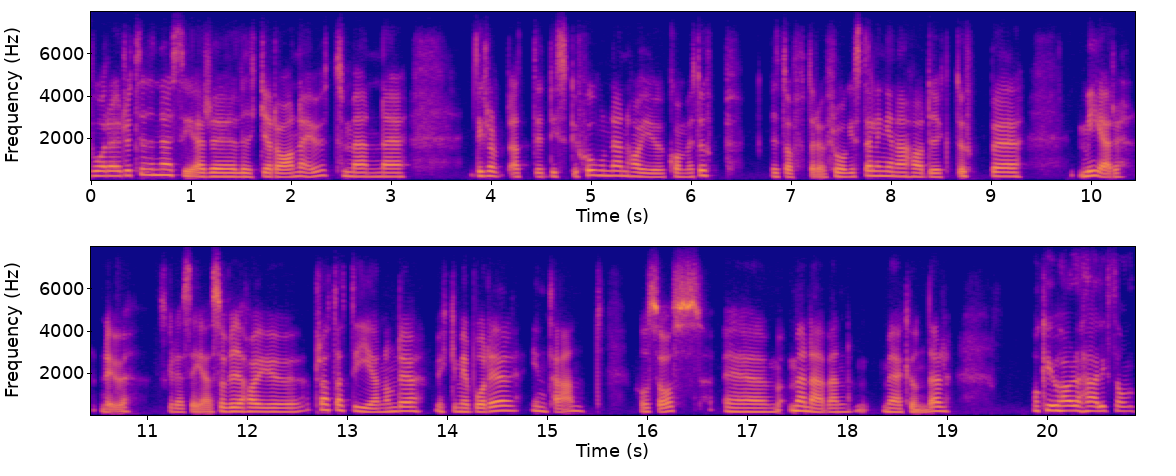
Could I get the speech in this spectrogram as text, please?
Våra rutiner ser eh, likadana ut men eh, det är klart att diskussionen har ju kommit upp lite oftare. Frågeställningarna har dykt upp eh, mer nu skulle jag säga. Så vi har ju pratat igenom det mycket mer både internt hos oss eh, men även med kunder. Och hur har det här liksom,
